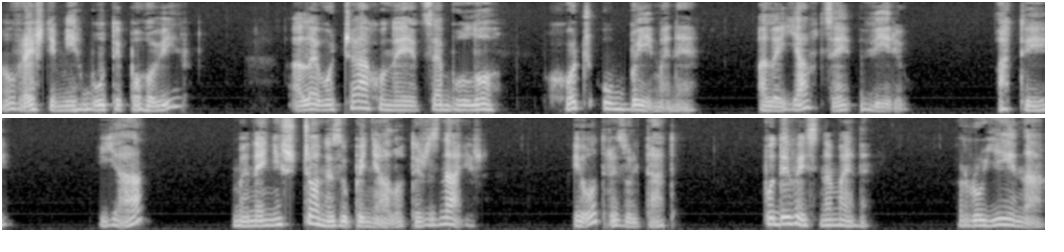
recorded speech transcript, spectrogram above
ну, врешті міг бути поговір. Але в очах у неї це було, хоч убий мене, але я в це вірю. А ти? Я? Мене ніщо не зупиняло, ти ж знаєш. І от результат. Подивись на мене. Руїна.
